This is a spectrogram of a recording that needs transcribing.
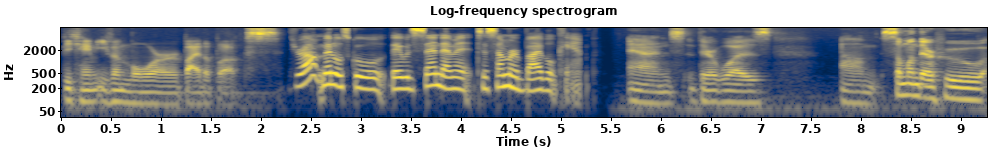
became even more by the books. Throughout middle school, they would send Emmett to summer Bible camp. And there was um, someone there who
